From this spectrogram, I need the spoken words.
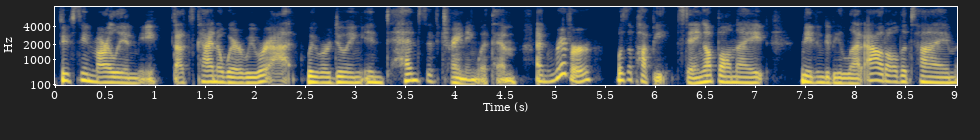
if you've seen Marley and me, that's kind of where we were at. We were doing intensive training with him. And River was a puppy, staying up all night, needing to be let out all the time.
